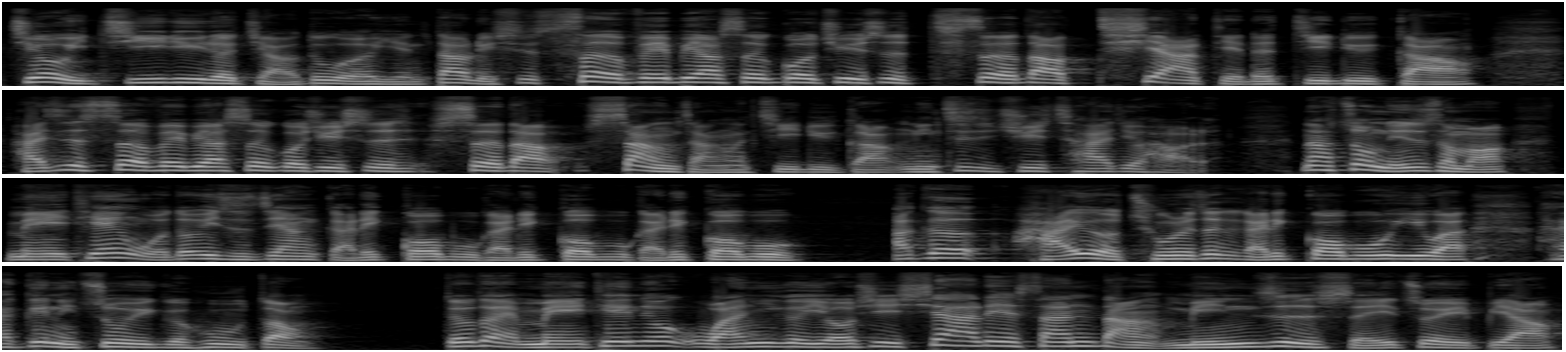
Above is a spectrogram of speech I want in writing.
就以几率的角度而言，到底是射飞镖射过去是射到下跌的几率高，还是射飞镖射过去是射到上涨的几率高？你自己去猜就好了。那重点是什么？每天我都一直这样改你勾布，改你勾布，改你勾布。阿哥，还有除了这个改你勾布以外，还跟你做一个互动，对不对？每天就玩一个游戏，下列三档，明日谁最标？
